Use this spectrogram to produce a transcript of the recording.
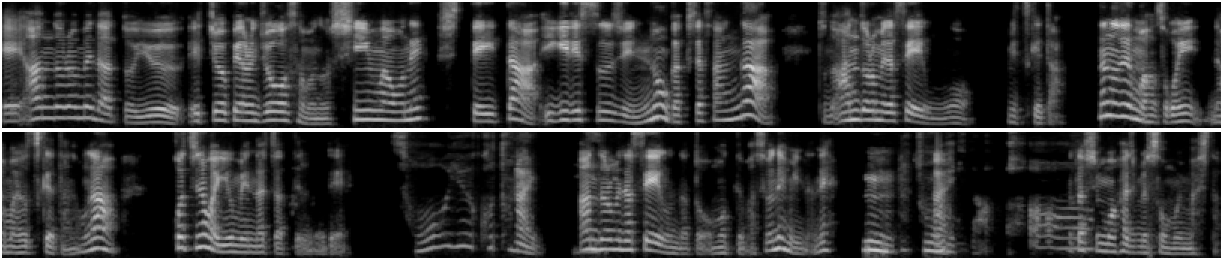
えーアンドロメダというエチオピアの女王様の神話をね、知っていたイギリス人の学者さんが、そのアンドロメダ星雲を見つけた。なので、まあそこに名前を付けたのが、こっちの方が有名になっちゃってるので、そういうことなんだはい。アンドロメダ星雲だと思ってますよね、みんなね。うん、そうでした。はあ私も初めそう思いました。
